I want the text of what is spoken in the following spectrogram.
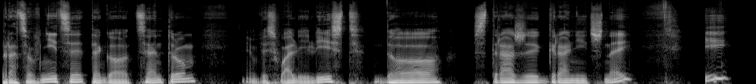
Pracownicy tego centrum wysłali list do Straży Granicznej i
